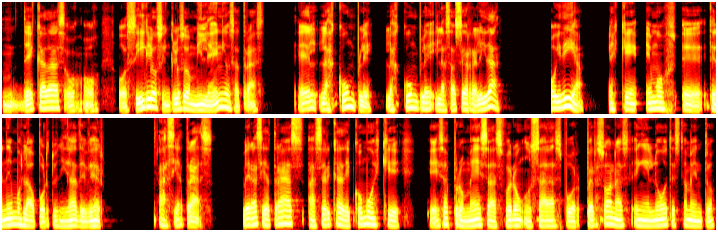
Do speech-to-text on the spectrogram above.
décadas o, o siglos, incluso milenios atrás, Él las cumple las cumple y las hace realidad. Hoy día es que hemos, eh, tenemos la oportunidad de ver hacia atrás, ver hacia atrás acerca de cómo es que esas promesas fueron usadas por personas en el Nuevo Testamento,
